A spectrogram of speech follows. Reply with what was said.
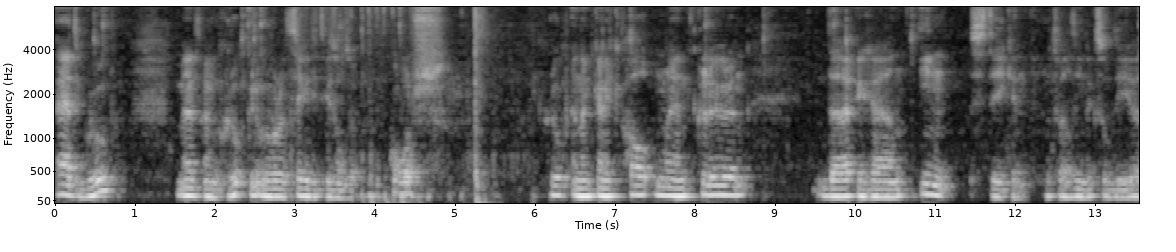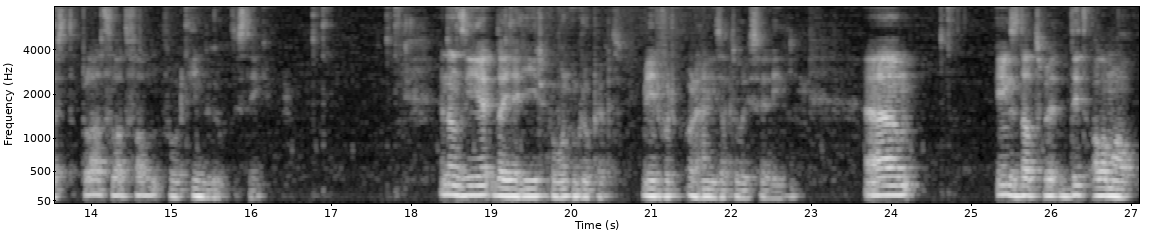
add group. Met een groep kunnen we bijvoorbeeld zeggen, dit is onze colors groep. En dan kan ik al mijn kleuren daar gaan insteken. Moet wel zien dat ik ze op de juiste plaats laat vallen voor in de groep te steken. En dan zie je dat je hier gewoon een groep hebt. Meer voor organisatorische redenen. Um, eens dat we dit allemaal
